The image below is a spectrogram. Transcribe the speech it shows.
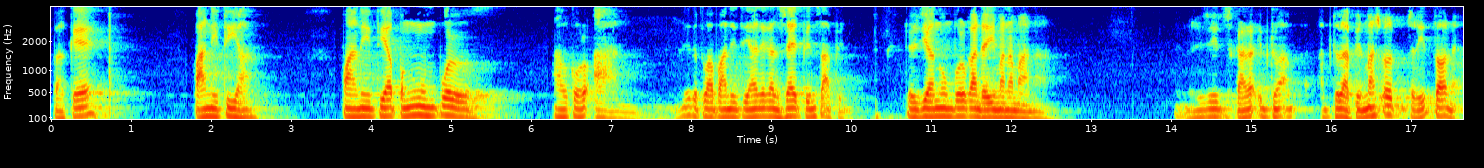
sebagai panitia panitia pengumpul Al-Qur'an. Ini ketua panitia ini kan Zaid bin Sabit. Jadi dia mengumpulkan dari mana-mana. Jadi sekarang Ibnu Abdullah bin Mas'ud cerita nek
